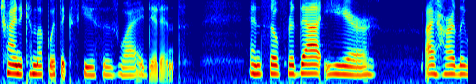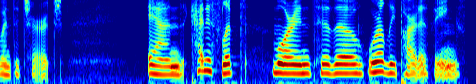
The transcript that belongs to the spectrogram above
trying to come up with excuses why I didn't. And so for that year, I hardly went to church and kind of slipped more into the worldly part of things.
